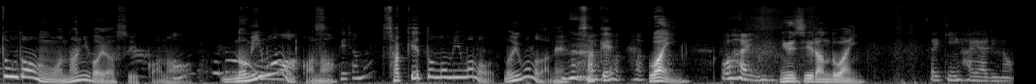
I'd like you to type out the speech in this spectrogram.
トダウンは何が安いかな？飲み物かな？酒じゃない？酒と飲み物？飲み物だね。酒？ワイン？ワイン。ニュージーランドワイン。最近流行りの。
